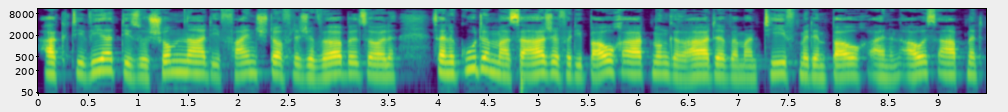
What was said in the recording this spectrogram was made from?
aktiviert die Sushumna, die feinstoffliche Wirbelsäule. ist eine gute Massage für die Bauchatmung, gerade wenn man tief mit dem Bauch einen ausatmet.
